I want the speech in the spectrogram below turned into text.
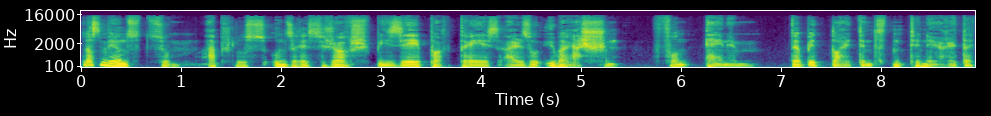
Lassen wir uns zum Abschluss unseres Georges Bizet-Porträts also überraschen von einem der bedeutendsten Tenöre der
